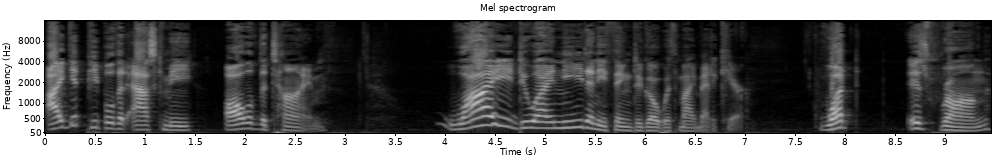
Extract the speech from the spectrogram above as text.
I get people that ask me all of the time, why do I need anything to go with my Medicare? What is wrong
